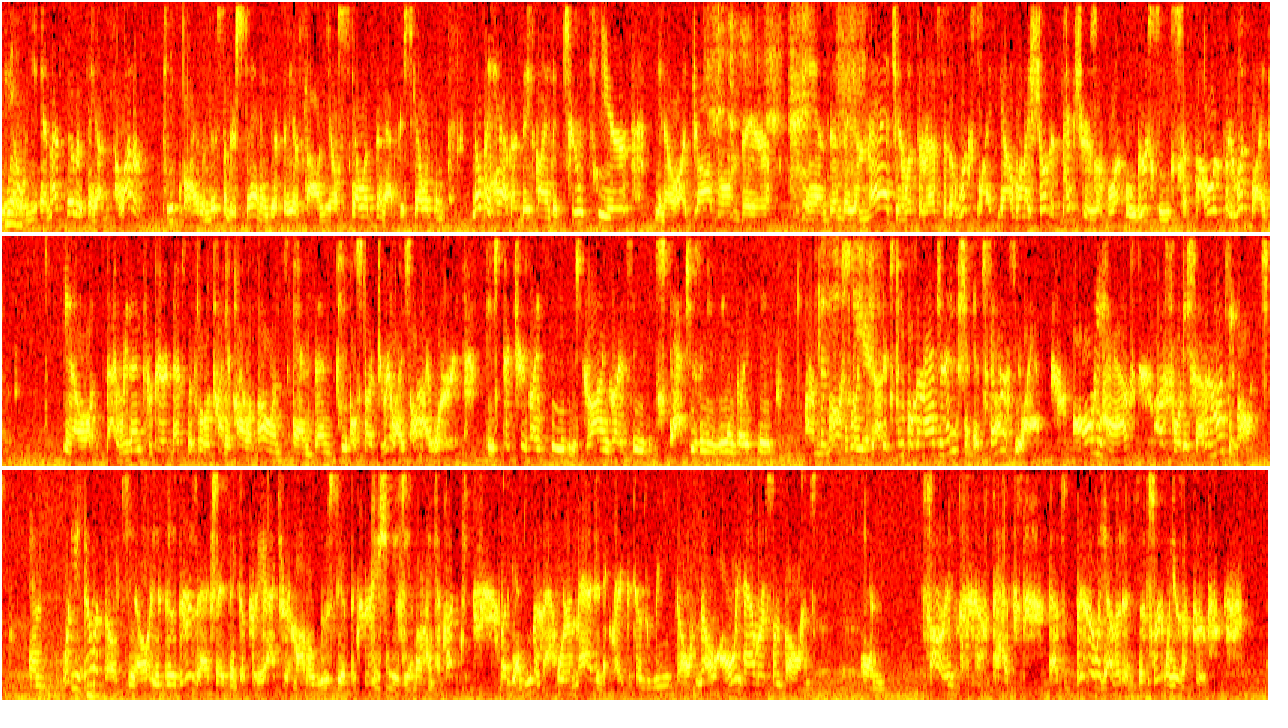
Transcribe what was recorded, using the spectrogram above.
You well, know, you, and that's the other thing. A lot of people have a misunderstanding that they have found, you know, skeleton after skeleton. No, they haven't. They find a tooth here, you know, a jawbone there, and then they imagine what the rest of it looks like. You know, when I show the pictures of what Lucy supposedly looked like, you know, we then compare it next to this little tiny pile of bones, and then people start to realize, oh my word, these pictures I see, these drawings I see, these statues in museums I see, are mostly just it's people's imagination. It's fantasy land. all we have are 47 monkey bones. And what do you do with those? You know, there, is actually, I think, a pretty accurate model of Lucy at the Creation Museum in Kentucky. But again, even that we're imagining, right? Because we don't know. All we have are some bones, and sorry, that's that's barely evidence. It certainly isn't proof.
